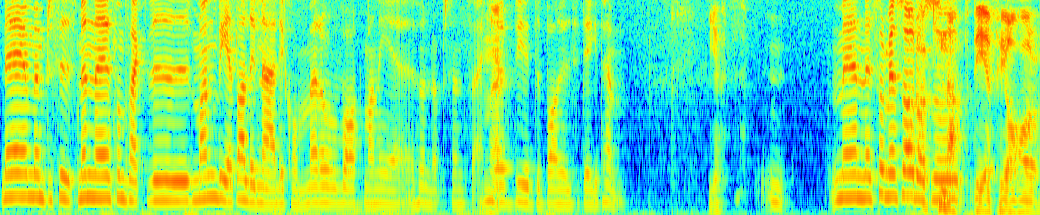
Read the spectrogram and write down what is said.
Nej men precis men som sagt vi, man vet aldrig när det kommer och vart man är 100% säker. Nej. Det är ju inte bara i sitt eget hem. Yes. Men som jag sa då så... Knappt det för jag har eh,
